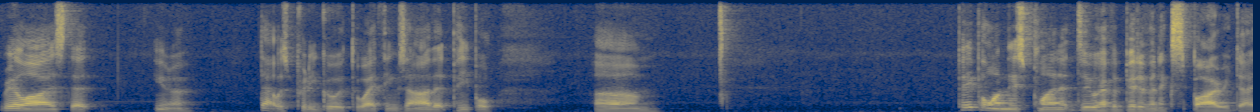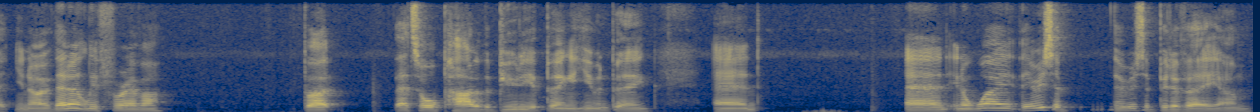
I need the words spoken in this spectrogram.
realized that, you know, that was pretty good the way things are, that people. Um, people on this planet do have a bit of an expiry date, you know. They don't live forever. But that's all part of the beauty of being a human being. And and in a way there is a there is a bit of a um,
